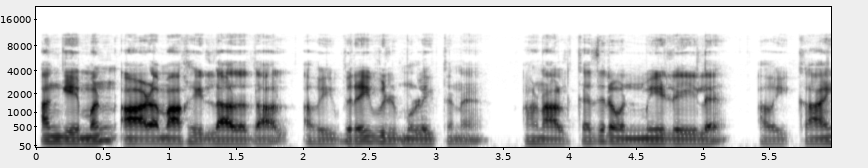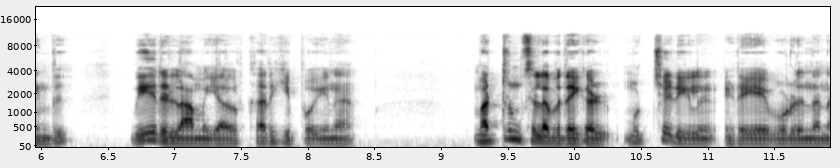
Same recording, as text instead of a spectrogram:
அங்கே மண் ஆழமாக இல்லாததால் அவை விரைவில் முளைத்தன. ஆனால் கதிரவன் மேலேயில அவை காய்ந்து வேறில்லாமையால் கருகி போயின. மற்றும் சில விதைகள் முச்செடிகளின் இடையே விழுந்தன.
